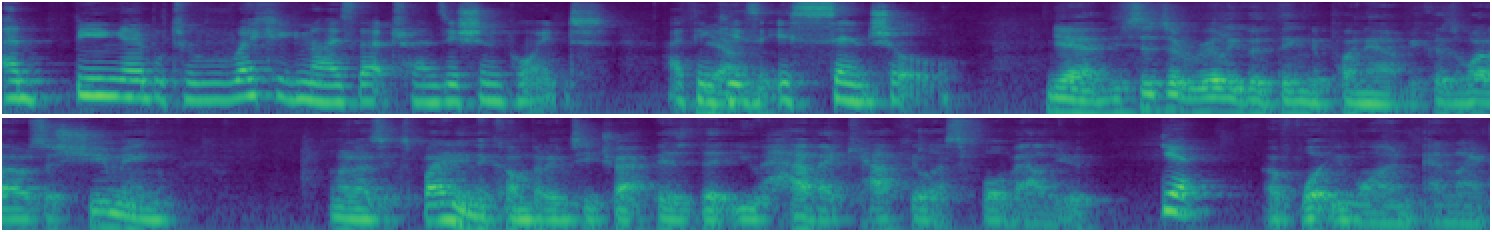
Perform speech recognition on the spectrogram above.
and being able to recognize that transition point i think Yeah. is essential. Yeah, this is a really good thing to point out because what I was assuming when I was explaining the competency trap is that you have a calculus for value yeah. of what you want and like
